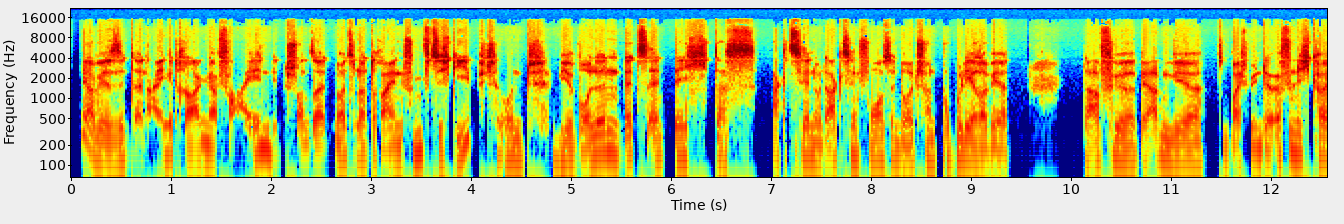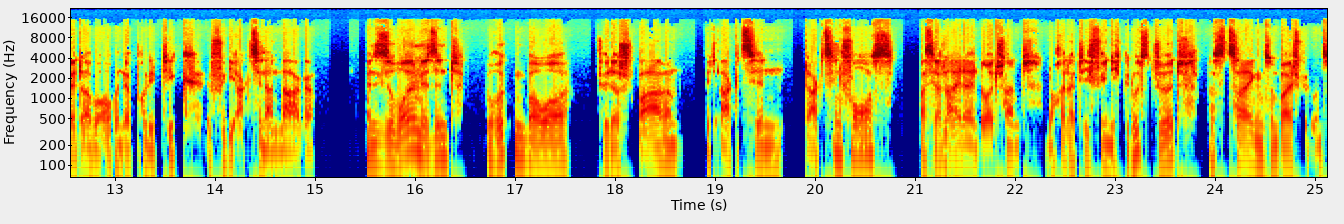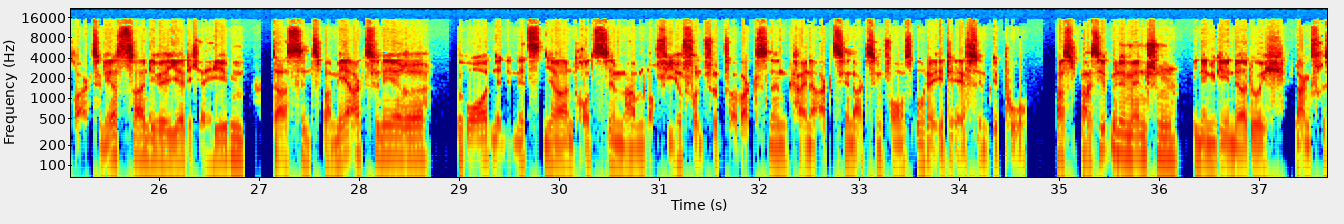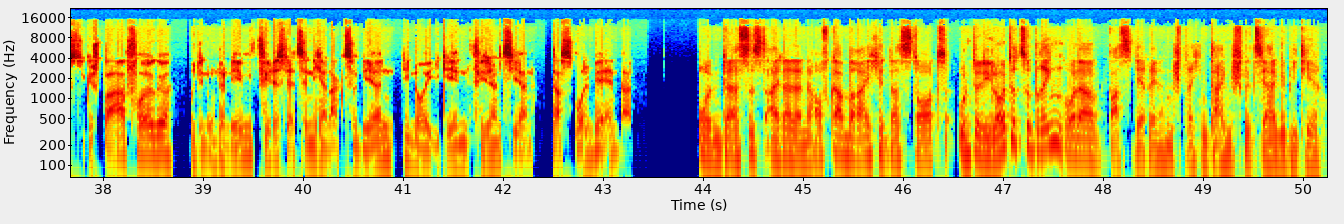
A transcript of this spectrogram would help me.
Ja, wir sind ein eingetragener Verein, den es schon seit 1953 gibt und wir wollen letztendlich, dass Aktien und Aktienfonds in Deutschland populärer werden. Dafür werben wir zum Beispiel in der Öffentlichkeit, aber auch in der Politik für die Aktienanlage. Wenn Sie so wollen, wir sind Brückenbauer für das Sparen mit Aktien Aktienfonds, was ja leider in Deutschland noch relativ wenig genutzt wird. Das zeigen zum Beispiel unsere Aktionärszahlen, die wir jährlich erheben. Das sind zwar mehr Aktionäre geworden in den letzten Jahren, trotzdem haben noch vier von fünf Erwachsenen keine Aktien, Aktienfonds oder ETFs im Depot. Was passiert mit den Menschen? Ihnen gehen dadurch langfristige Sparerfolge und den Unternehmen fehlt es letztendlich an Aktionären, die neue Ideen finanzieren. Das wollen wir ändern. Und das ist einer deiner Aufgabenbereiche, das dort unter die Leute zu bringen? Oder was wäre entsprechend dein Spezialgebiet hier?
